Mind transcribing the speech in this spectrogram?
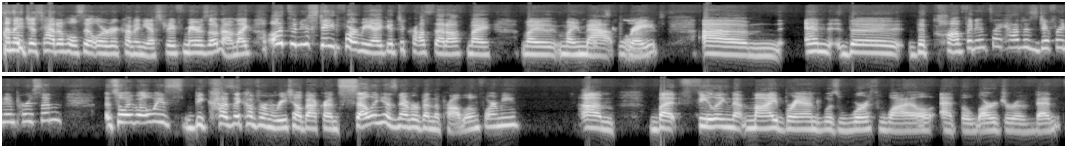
and I just had a wholesale order come in yesterday from Arizona. I'm like, oh, it's a new state for me. I get to cross that off my my my map, cool. right? Um, and the the confidence I have is different in person. So I've always, because I come from a retail background, selling has never been the problem for me. Um, but feeling that my brand was worthwhile at the larger events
